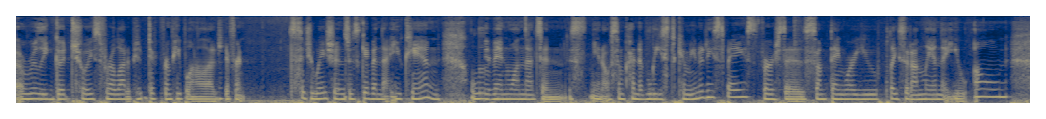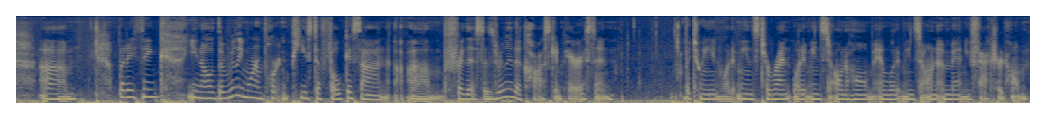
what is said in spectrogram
a really good choice for a lot of p- different people in a lot of different situations just given that you can live in one that's in you know some kind of leased community space versus something where you place it on land that you own. Um, but i think you know the really more important piece to focus on um, for this is really the cost comparison between what it means to rent, what it means to own a home, and what it means to own a manufactured home.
